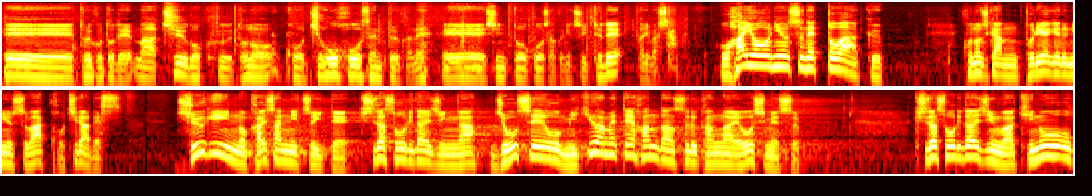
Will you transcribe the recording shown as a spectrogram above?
えー、ということで、まあ、中国とのこう情報戦というかね、えー、浸透工作についてでありました。おはようニュースネットワーク。この時間取り上げるニュースはこちらです。衆議院の解散について岸田総理大臣が情勢を見極めて判断する考えを示す。岸田総理大臣は昨日行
